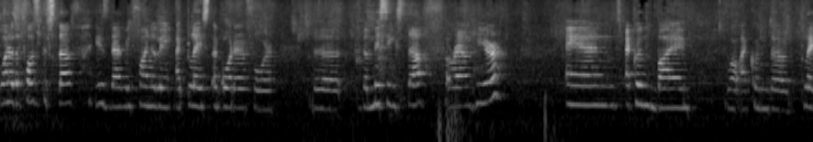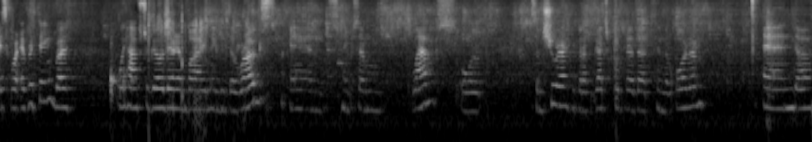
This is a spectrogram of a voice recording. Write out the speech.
one of the positive stuff is that we finally, I placed an order for the, the missing stuff around here and I couldn't buy well I couldn't uh, place for everything but we have to go there and buy maybe the rugs and maybe some lamps or some shura because I forgot to put that, that in the order and uh,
